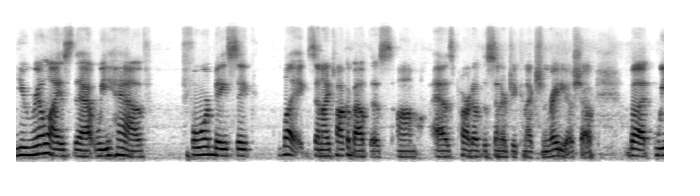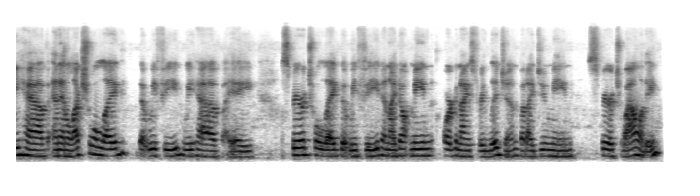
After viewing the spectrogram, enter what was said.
you realize that we have four basic legs. And I talk about this um, as part of the Synergy Connection radio show. But we have an intellectual leg that we feed, we have a spiritual leg that we feed. And I don't mean organized religion, but I do mean spirituality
